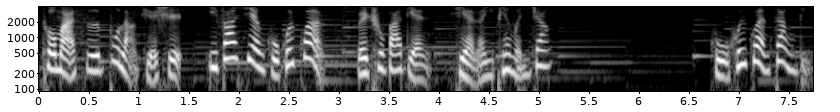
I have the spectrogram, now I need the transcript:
托马斯·布朗爵士以发现骨灰罐为出发点，写了一篇文章。骨灰罐葬礼，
